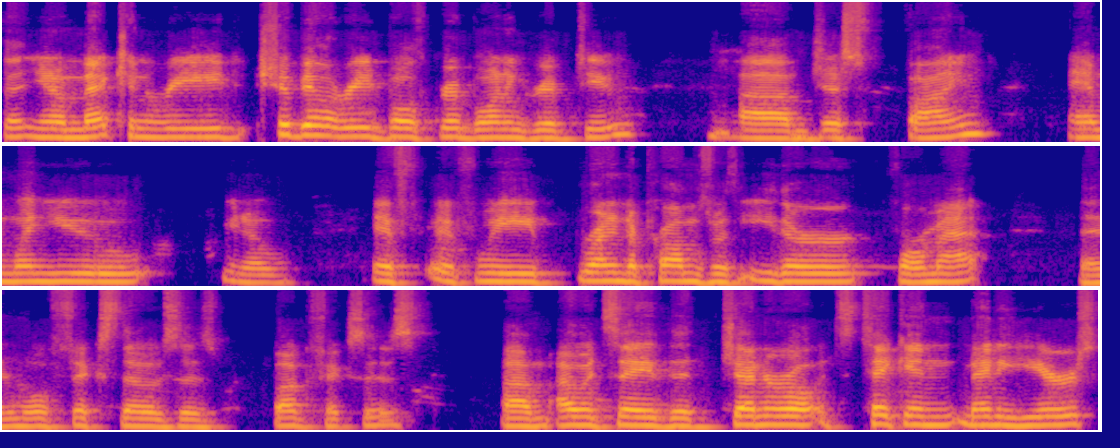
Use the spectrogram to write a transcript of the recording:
you know Met can read should be able to read both Grib one and Grib two um, just fine. And when you you know if if we run into problems with either format, then we'll fix those as bug fixes. Um, I would say the general, it's taken many years,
